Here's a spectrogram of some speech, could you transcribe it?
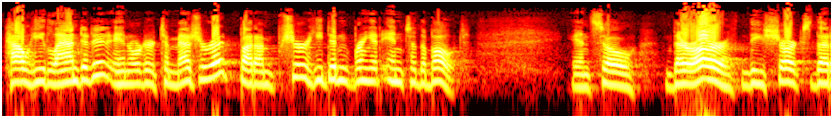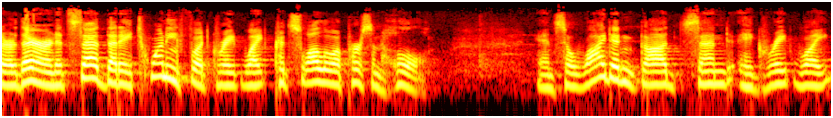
how he landed it in order to measure it, but I'm sure he didn't bring it into the boat. And so there are these sharks that are there, and it's said that a 20 foot great white could swallow a person whole. And so, why didn't God send a great white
